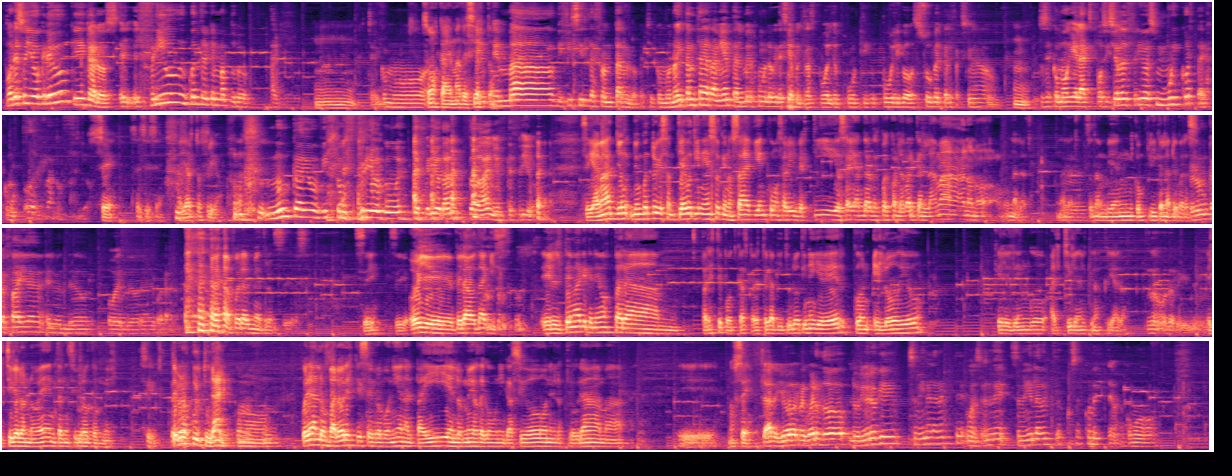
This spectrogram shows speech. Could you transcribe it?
Por eso yo creo que, claro, el, el frío encuentro que es más duro aquí. Mm. Como... Somos cada vez más desiertos. Es, es más difícil de afrontarlo, ¿cachai? Como no hay tantas herramientas, al menos como lo que decía, pues el transporte público, público súper calefaccionado. Mm. Entonces como que la exposición al frío es muy corta, es como todo el rato frío. Sí, sí, sí, sí. Hay harto frío. Nunca habíamos visto un frío como este frío tantos años, este frío. Sí, además yo, yo encuentro que Santiago tiene eso que no sabes bien cómo salir vestido, o sea, y andar después con la barca en la mano, no, una lata. Una lata. Eso también complica la Pero preparación. nunca falla el vendedor o vendedora de parada. Afuera del metro. Sí. Sí, sí. Oye, pelado Takis, el tema que tenemos para, para este podcast, para este capítulo, tiene que ver con el odio que le tengo al Chile en el que nos criaron. No, terrible. El Chile de los 90, principios de los 2000. Sí. Términos culturales, como cuáles eran los valores que se proponían al país en los medios de comunicación, en los programas, eh, no sé. Claro, yo recuerdo, lo primero que se me viene a la mente, bueno, se me, se me viene a la mente dos cosas con el tema, como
